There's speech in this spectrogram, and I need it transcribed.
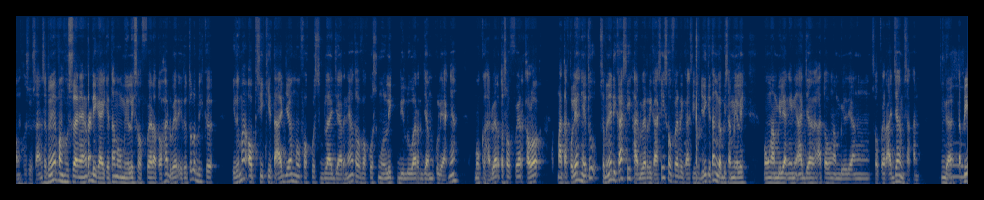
pengkhususan. Sebenarnya pengkhususan yang tadi kayak kita mau milih software atau hardware itu tuh lebih ke itu mah opsi kita aja mau fokus belajarnya atau fokus ngulik di luar jam kuliahnya mau ke hardware atau software. Kalau mata kuliahnya itu sebenarnya dikasih hardware dikasih software dikasih. Jadi kita nggak bisa milih mau ngambil yang ini aja atau ngambil yang software aja misalkan enggak hmm. tapi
